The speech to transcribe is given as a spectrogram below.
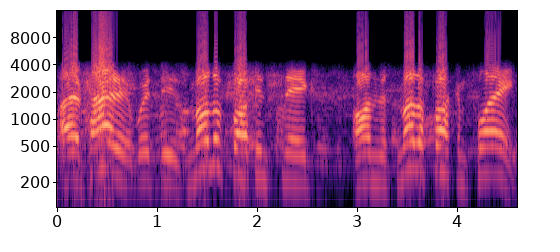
I've had it with these motherfucking snakes on this motherfucking plane.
